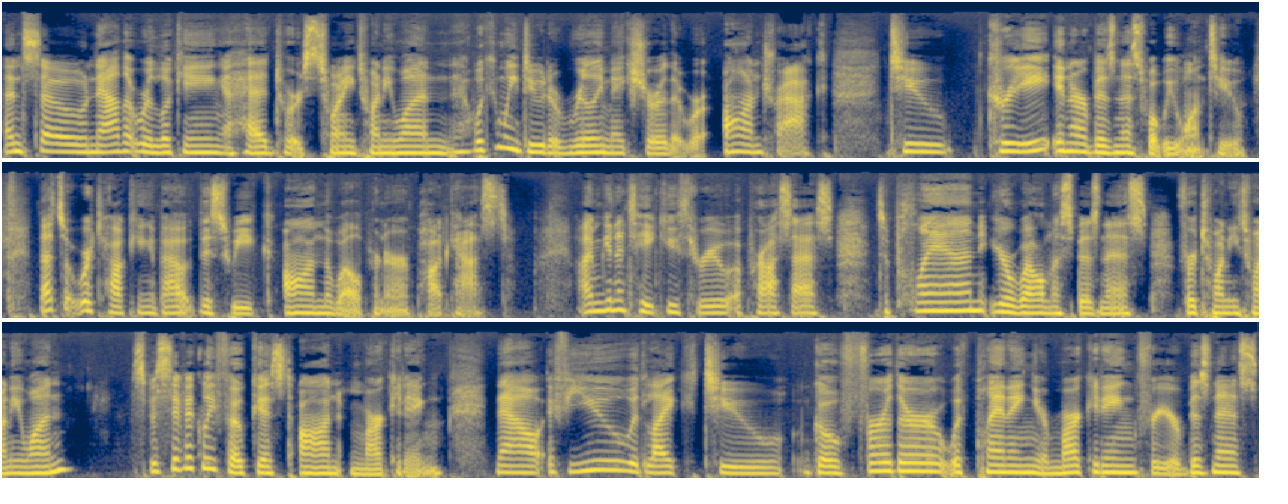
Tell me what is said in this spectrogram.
And so now that we're looking ahead towards 2021, what can we do to really make sure that we're on track to create in our business what we want to. That's what we're talking about this week on the Wellpreneur podcast. I'm going to take you through a process to plan your wellness business for 2021 specifically focused on marketing. Now, if you would like to go further with planning your marketing for your business,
